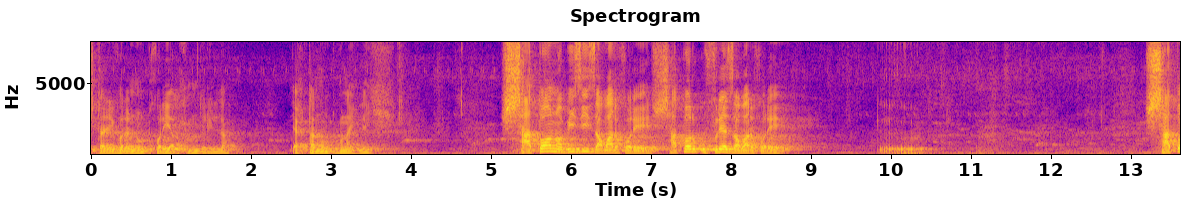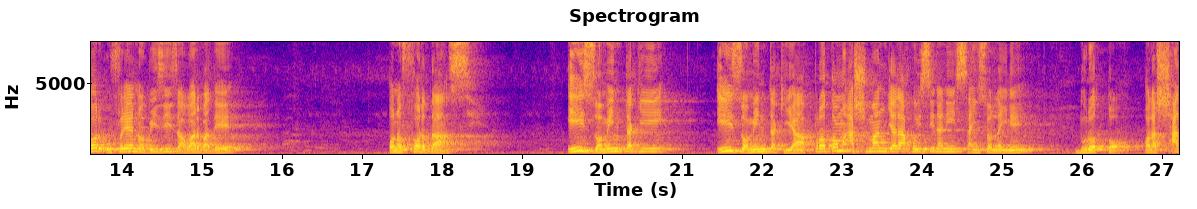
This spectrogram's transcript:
স্টাডির ঘরে নোট করি আলহামদুলিল্লাহ, একটা নোট বানাইলেই সাত নবীজি যাওয়ার পরে সাতর উফরে যাওয়ার পরে সাতর উফরে নবীজি যাওয়ার বাদে অন ফর্দা আছে। এই জমিনটা কি, এই জমিনটা কিয়া প্রথম আসমান জেলা হয়েছি নানি সাইন্সর লাইনে? দূরত্ব। ওলা সাত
